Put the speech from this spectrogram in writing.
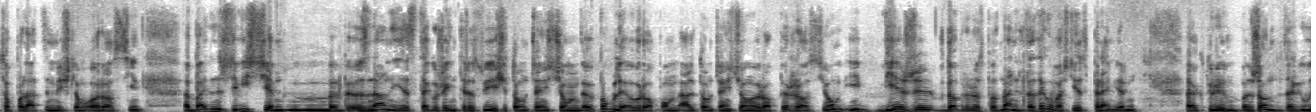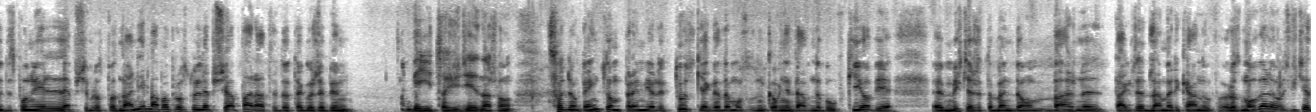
co Polacy myślą o Rosji. Biden rzeczywiście znany jest z tego, że interesuje się tą częścią, w ogóle Europą, ale tą częścią Europy, Rosją i wierzy w dobre rozpoznanie. Dlatego właśnie jest premier, e, który rząd z reguły dysponuje lepszym rozpoznaniem, ma po prostu lepszy aparat do tego, żeby wiedzieć, co się dzieje z naszą wschodnią granicą. Premier Tusk, jak wiadomo, stosunkowo niedawno był w Kijowie. E, myślę, że to będą ważne także dla Amerykanów rozmowy, ale oczywiście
